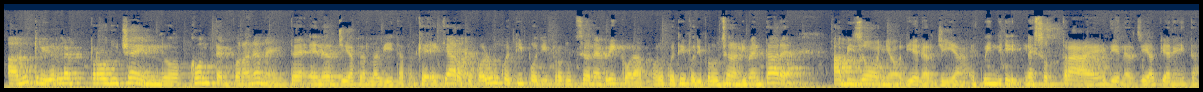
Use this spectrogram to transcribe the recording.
a nutrirle producendo contemporaneamente energia per la vita, perché è chiaro che qualunque tipo di produzione agricola, qualunque tipo di produzione alimentare ha bisogno di energia e quindi ne sottrae di energia al pianeta.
